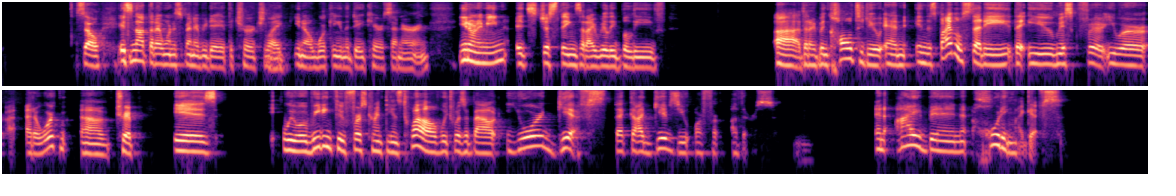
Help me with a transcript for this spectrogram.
So it's not that I want to spend every day at the church, Mm-hmm. like, you know, working in the daycare center and, you know what I mean? It's just things that I really believe uh, that I've been called to do. And in this Bible study that you missed for, you were at a work uh, trip, is we were reading through First Corinthians 12, which was about your gifts that God gives you are for others. And I'd been hoarding my gifts.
